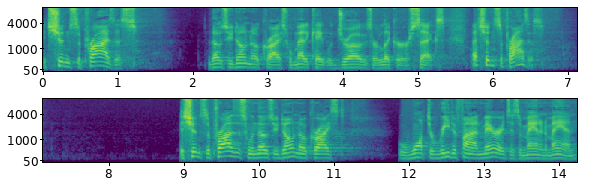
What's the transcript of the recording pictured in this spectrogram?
it shouldn't surprise us. Those who don't know Christ will medicate with drugs or liquor or sex. That shouldn't surprise us. It shouldn't surprise us when those who don't know Christ will want to redefine marriage as a man and a man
